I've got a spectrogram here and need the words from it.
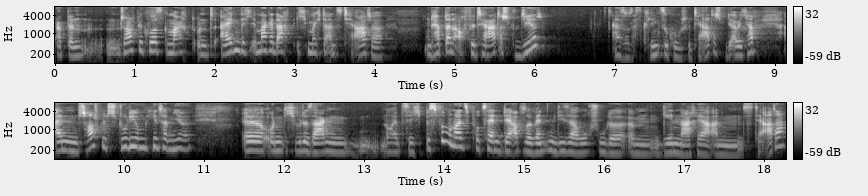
hab dann einen Schauspielkurs gemacht und eigentlich immer gedacht, ich möchte ans Theater. Und habe dann auch für Theater studiert. Also das klingt so komisch für Theater studiert, aber ich habe ein Schauspielstudium hinter mir. Äh, Und ich würde sagen, 90 bis 95 Prozent der Absolventen dieser Hochschule ähm, gehen nachher ans Theater.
